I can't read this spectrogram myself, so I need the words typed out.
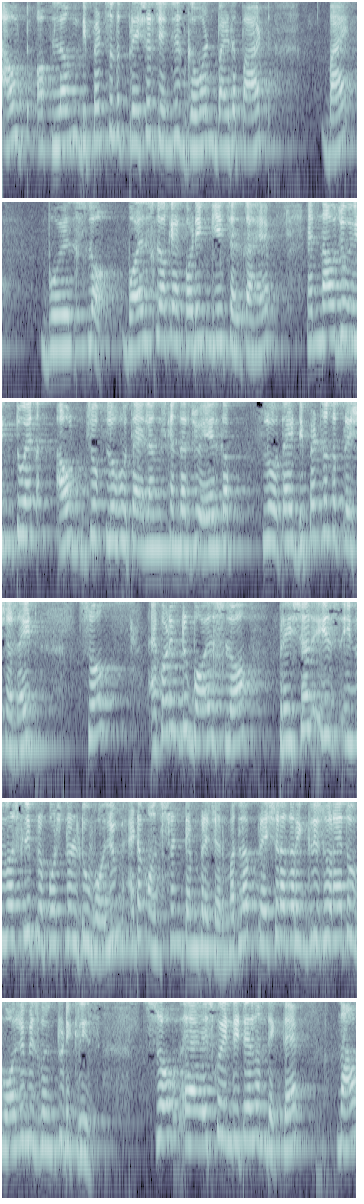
out of lung depends on the pressure changes govern by the part by Boyle's law Boyle's law के अकॉर्डिंग ये चलता है। एंड नाउ जो इन टू एंड आउट जो फ्लो होता है लंग्स के अंदर जो एयर का फ्लो होता है depends on the pressure right so according to Boyle's law pressure is inversely proportional to volume at a constant temperature मतलब प्रेशर अगर इंक्रीज हो रहा है तो volume is going to decrease so इसको इन डिटेल हम देखते हैं। नाउ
